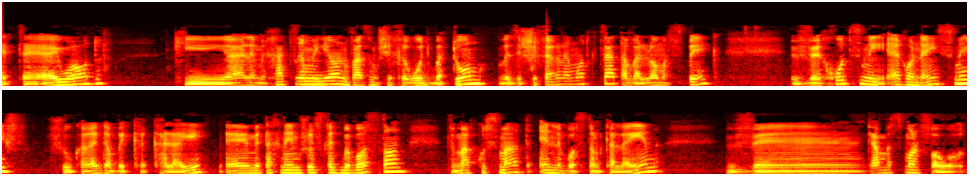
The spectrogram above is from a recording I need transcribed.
את הייוורד, uh, כי היה להם 11 מיליון, ואז הם שחררו את בתום, וזה שחרר להם עוד קצת, אבל לא מספיק. וחוץ מאהרון נייסמית, שהוא כרגע בקלעי, uh, מתכננים שהוא ישחק בבוסטון, ומרקוס סמארט, אין לבוסטון קלעים. וגם בסמול פורוורד.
